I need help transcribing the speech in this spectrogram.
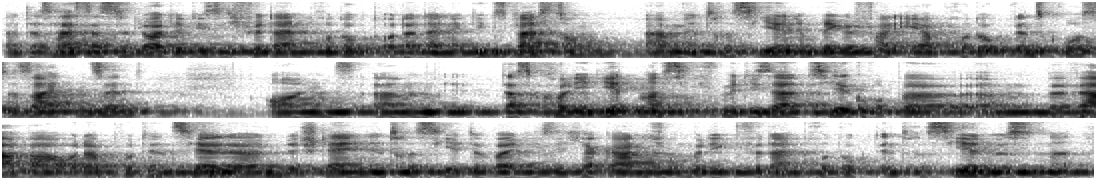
Äh, das heißt, das sind Leute, die sich für dein Produkt oder deine Dienstleistung ähm, interessieren, im Regelfall eher Produkt, wenn es große Seiten sind. Und ähm, das kollidiert massiv mit dieser Zielgruppe ähm, Bewerber oder potenzielle Stelleninteressierte, weil die sich ja gar nicht unbedingt für dein Produkt interessieren müssen. Ne?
